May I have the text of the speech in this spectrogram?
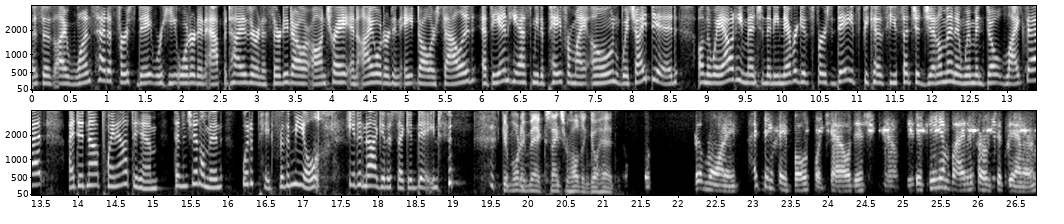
It says, I once had a first date where he ordered an appetizer and a $30 entree, and I ordered an $8 salad. At the end, he asked me to pay for my own, which I did. On the way out, he mentioned that he never gets first dates because he's such a gentleman and women don't like that. I did not point out to him that a gentleman would have paid for the meal. he did not get a second date. Good morning, Mix. Thanks for holding. Go ahead. Good morning. I think they both were childish. If he invited her to dinner,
